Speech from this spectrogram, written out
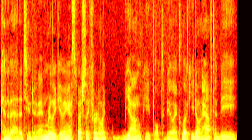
kind of attitude and, and really giving, especially for like young people, to be like, look, you don't have to be,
